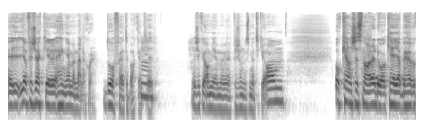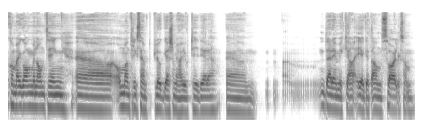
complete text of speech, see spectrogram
eh, jag försöker hänga med människor. Då får jag tillbaka ett mm. liv. Jag försöker omge mig med personer som jag tycker om. Och kanske snarare då, okej okay, jag behöver komma igång med någonting. Eh, om man till exempel pluggar som jag har gjort tidigare. Eh, där det är mycket eget ansvar. Liksom.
